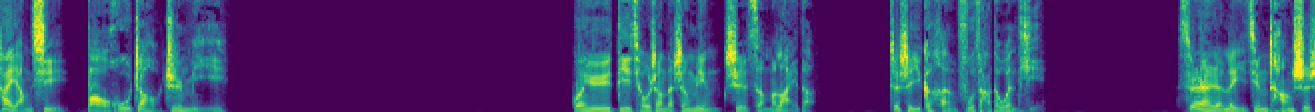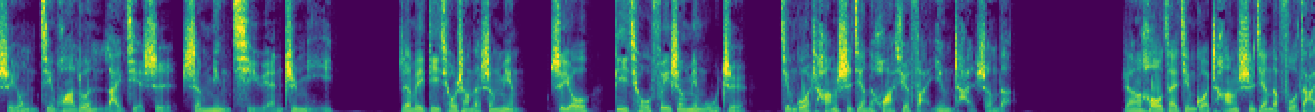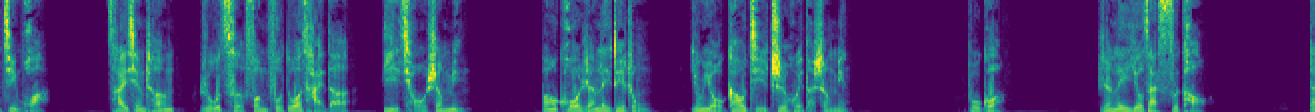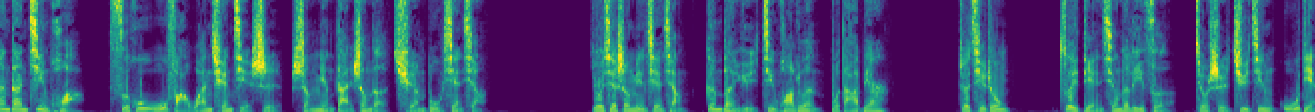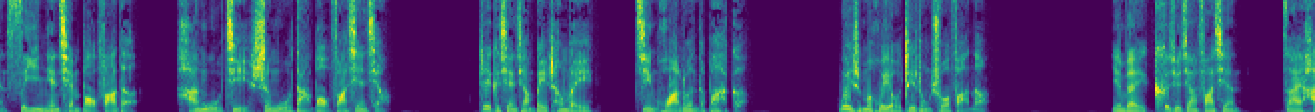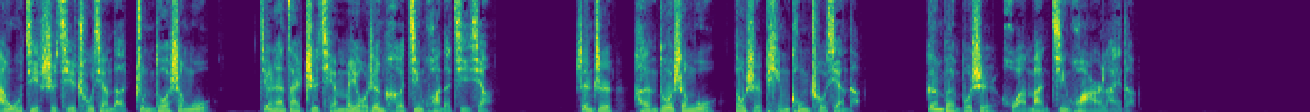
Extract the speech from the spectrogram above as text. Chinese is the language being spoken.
太阳系保护罩之谜。关于地球上的生命是怎么来的，这是一个很复杂的问题。虽然人类已经尝试使用进化论来解释生命起源之谜，认为地球上的生命是由地球非生命物质经过长时间的化学反应产生的，然后再经过长时间的复杂进化，才形成如此丰富多彩的地球生命，包括人类这种拥有高级智慧的生命。不过，人类又在思考，单单进化。似乎无法完全解释生命诞生的全部现象，有些生命现象根本与进化论不搭边儿。这其中最典型的例子就是距今五点四亿年前爆发的寒武纪生物大爆发现象。这个现象被称为进化论的 bug。为什么会有这种说法呢？因为科学家发现，在寒武纪时期出现的众多生物。竟然在之前没有任何进化的迹象，甚至很多生物都是凭空出现的，根本不是缓慢进化而来的。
